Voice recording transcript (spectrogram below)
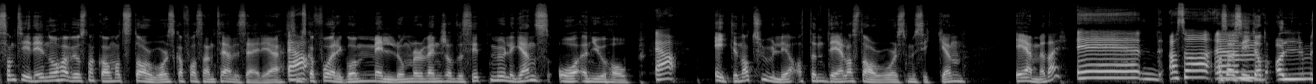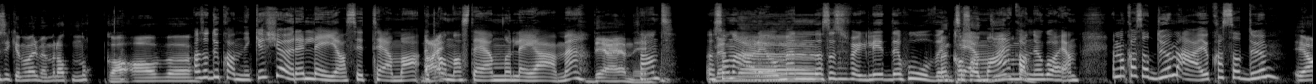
Samtidig, nå har vi jo snakka om at Star Wars skal få seg en TV-serie som skal foregå mellom Revenge of the Sith, muligens, og A New Hope. Ja, Er ikke det naturlig at en del av Star Wars-musikken er med der? Eh, altså, Altså, Jeg sier ikke at all musikken må være med, men at noe av uh, altså, du kan ikke kjøre Leia sitt tema et Nei. annet sted enn når Leia er med. Det er jeg enig i. Men, sånn er det jo, men eh, altså, selvfølgelig, det hovedtemaet kan jo gå igjen. Ja, men Kassadum er jo Kassadum. Ja,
